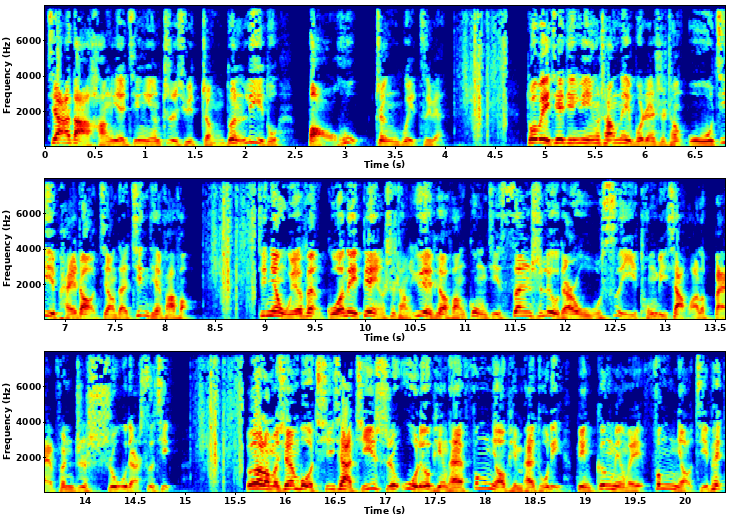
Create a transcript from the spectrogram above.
加大行业经营秩序整顿力度，保护珍贵资源。多位接近运营商内部人士称，五 G 牌照将在今天发放。今年五月份，国内电影市场月票房共计三十六点五四亿，同比下滑了百分之十五点四七。饿了么宣布旗下即时物流平台蜂鸟品牌独立，并更名为蜂鸟集配。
